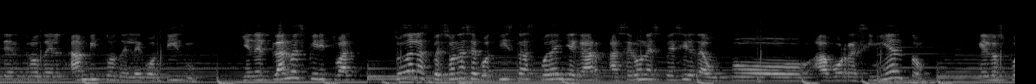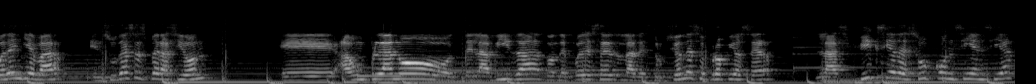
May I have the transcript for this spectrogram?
dentro del ámbito del egotismo. Y en el plano espiritual, todas las personas egotistas pueden llegar a ser una especie de autoaborrecimiento, que los pueden llevar en su desesperación eh, a un plano de la vida donde puede ser la destrucción de su propio ser, la asfixia de su conciencia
